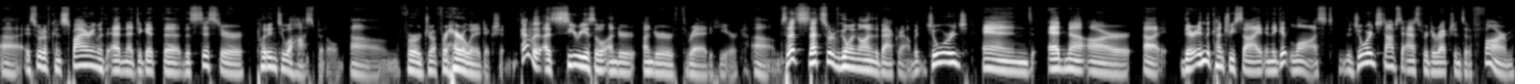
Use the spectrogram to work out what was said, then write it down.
uh, is sort of conspiring with Edna to get the the sister put into a hospital um, for for heroin addiction. Kind of a, a, serious little under under thread here. Um, so that's that's sort of going on in the background. But George and Edna are uh, they're in the countryside and they get lost. The George stops to ask for directions at a farm,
